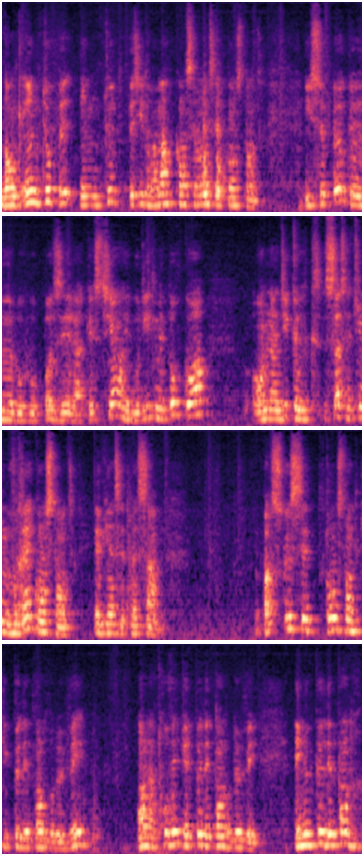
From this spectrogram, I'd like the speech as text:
Donc, une, toute petite remarque concernant cette constante. Il se peut que vous vous posez la question et vous dites, mais pourquoi on a dit que ça c'est une vraie constante? Eh bien, c'est très simple. Parce que cette constante qui peut dépendre de V, on a trouvé qu'elle peut dépendre de V. Et ne peut dépendre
